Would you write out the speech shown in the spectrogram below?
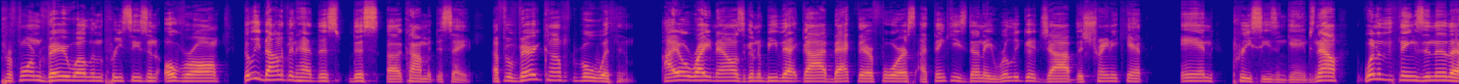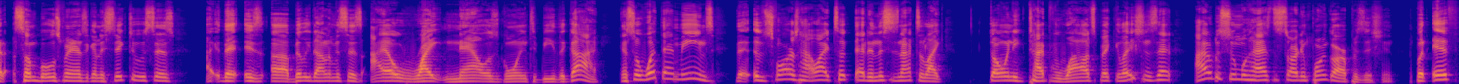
performed very well in the preseason overall. Billy Donovan had this this uh, comment to say. I feel very comfortable with him. Ayo right now is going to be that guy back there for us. I think he's done a really good job this training camp and preseason games. Now, one of the things in there that some Bulls fans are going to stick to says that is uh, Billy Donovan says Ayo right now is going to be the guy. And so what that means, as far as how I took that, and this is not to like throw any type of wild speculations, that Ayo Dosunmu has the starting point guard position. But if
